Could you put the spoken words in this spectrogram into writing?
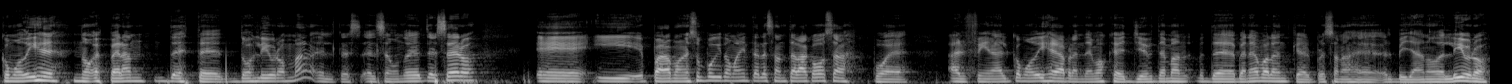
como dije, nos esperan este, dos libros más, el, el segundo y el tercero. Eh, y para ponerse un poquito más interesante la cosa, pues al final, como dije, aprendemos que Jeff de, Benevolent, que es el personaje, el villano del libro,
